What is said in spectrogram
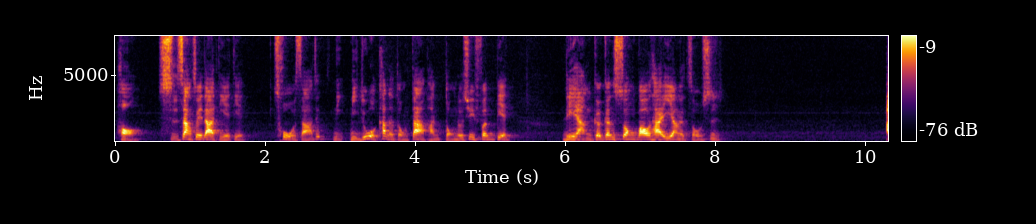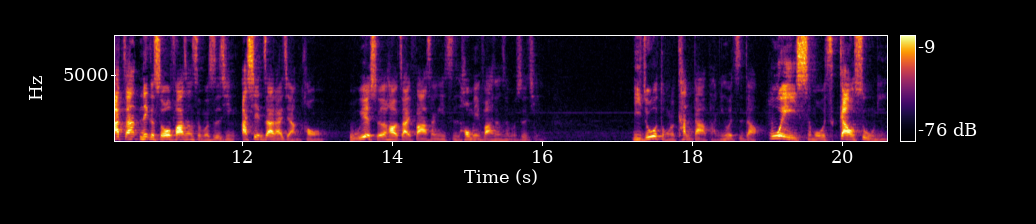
好史上最大跌点错杀。就你你如果看得懂大盘，懂得去分辨两个跟双胞胎一样的走势，啊，咱那个时候发生什么事情？啊，现在来讲，吼，五月十二号再发生一次，后面发生什么事情？你如果懂得看大盘，你会知道为什么我告诉你。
